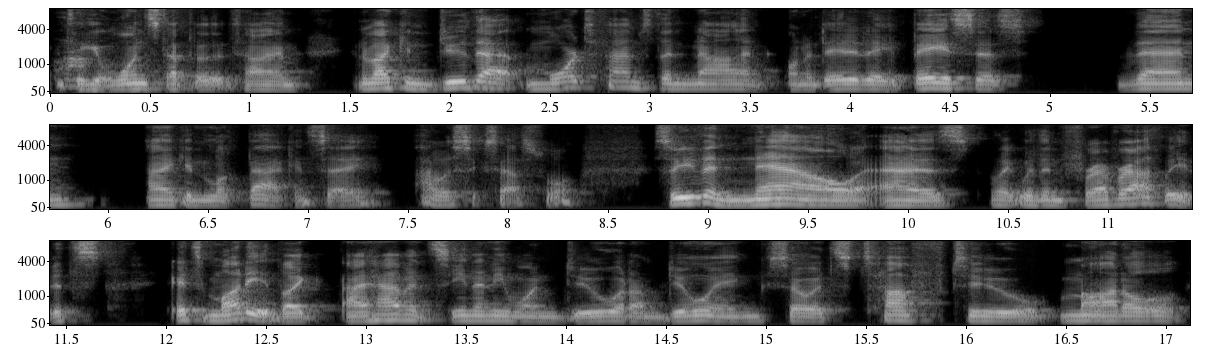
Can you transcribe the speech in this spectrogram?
Wow. Take it one step at a time. And if I can do that more times than not on a day to day basis, then I can look back and say, I was successful. So even now, as like within Forever Athlete, it's it's muddied. Like I haven't seen anyone do what I'm doing. So it's tough to model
